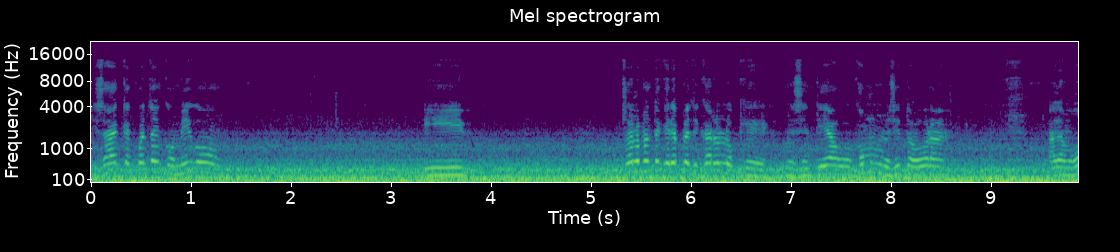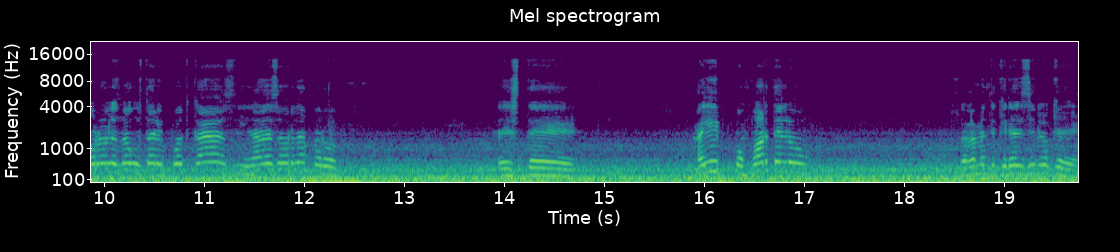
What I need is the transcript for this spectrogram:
Y saben que cuentan conmigo. Y solamente quería platicarles lo que me sentía o cómo me siento ahora. A lo mejor no les va a gustar el podcast ni nada de eso, ¿verdad? Pero este. Ahí compártenlo. Solamente quería decir lo que.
